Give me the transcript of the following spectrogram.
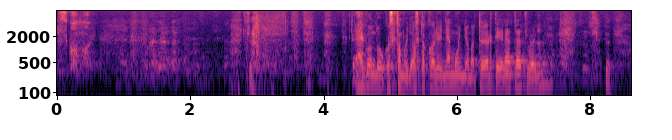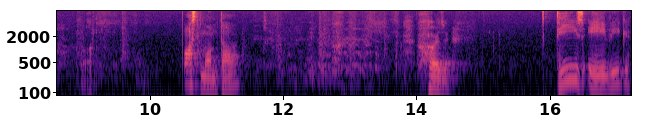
Ez komoly. Elgondolkoztam, hogy azt akarja, hogy nem mondjam a történetet, vagy mi. Azt mondta, hogy tíz évig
